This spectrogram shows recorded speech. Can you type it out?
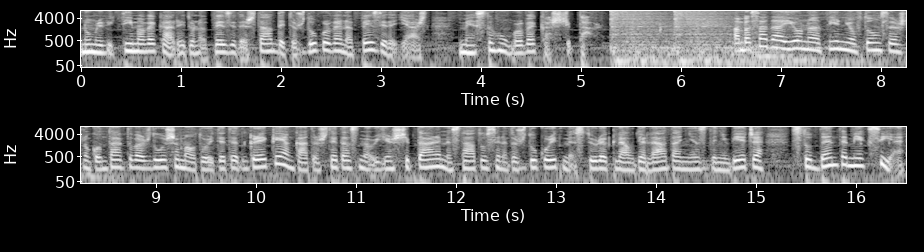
Numri i viktimave ka arritur në 57 dhe të zhdukurve në 56, mes të humburve ka shqiptarë. Ambasada jonë në Athinë njofton se është në kontakt të vazhdueshëm me autoritetet greke, janë katër shtetas me origjinë shqiptare me statusin e të zhdukurit, mes tyre Klaudia Lata, njëzet e një vjeçe, studente mjekësie.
